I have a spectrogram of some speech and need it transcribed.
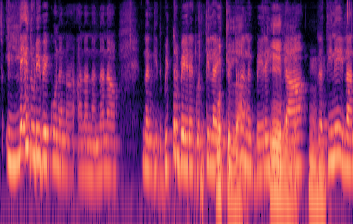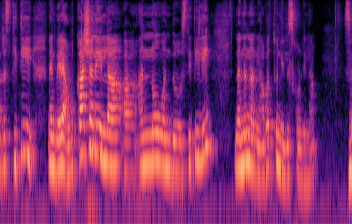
ಸೊ ಇಲ್ಲೇ ದುಡಿಬೇಕು ನನ್ನ ನನ್ನ ನನ್ನನ್ನ. ನನ್ಗೆ ಇದು ಬಿಟ್ರೆ ಬೇರೆ ಗೊತ್ತಿಲ್ಲ ಗೊತ್ತಿಲ್ಲ. ನನಗೆ ಬೇರೆ ಇಲ್ಲ ಗತಿನೇ ಇಲ್ಲ. ಅಂದ್ರೆ ಸ್ಥಿತಿ ನನಗೆ ಬೇರೆ ಅವಕಾಶನೇ ಇಲ್ಲ ಅನ್ನೋ ಒಂದು ಸ್ಥಿತಿಲಿ ನನ್ನನ್ನು ನಾನು ಯಾವತ್ತೂ ನಿಲ್ಲಿಸ್ಕೊಂಡಿಲ್ಲ. ಸೊ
